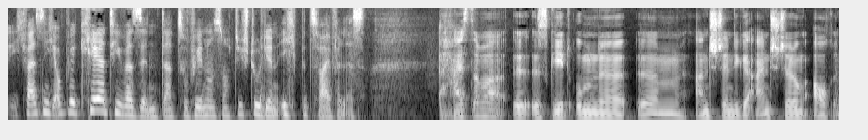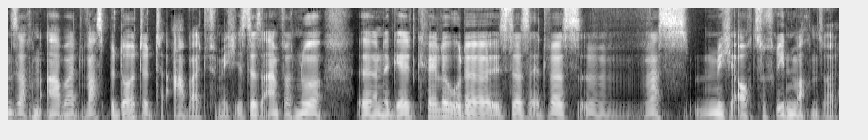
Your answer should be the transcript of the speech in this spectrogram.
Ich weiß nicht, ob wir kreativer sind. Dazu fehlen uns noch die Studien. Ich bezweifle es. Heißt aber, äh, es geht um eine ähm, anständige Einstellung auch in Sachen Arbeit. Was bedeutet Arbeit für mich? Ist das einfach nur äh, eine Geldquelle oder ist das etwas, äh, was mich auch zufrieden machen soll?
